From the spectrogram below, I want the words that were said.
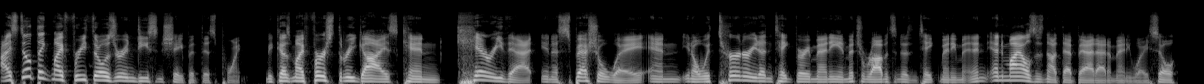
I still think my free throws are in decent shape at this point because my first three guys can carry that in a special way. And, you know, with Turner, he doesn't take very many, and Mitchell Robinson doesn't take many, and, and Myles is not that bad at him anyway. So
